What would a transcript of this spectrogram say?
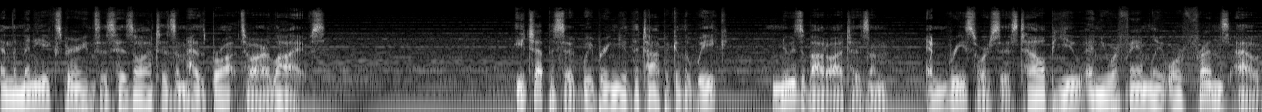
and the many experiences his autism has brought to our lives. Each episode, we bring you the topic of the week, news about autism, and resources to help you and your family or friends out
